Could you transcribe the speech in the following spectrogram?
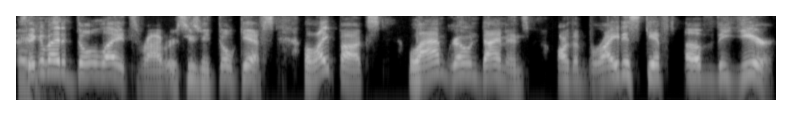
I say goodbye to Dole Lights, Robert. Excuse me, Dole Gifts. A Lightbox, lab grown diamonds are the brightest gift of the year.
